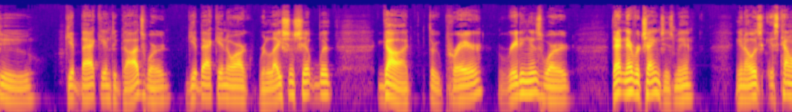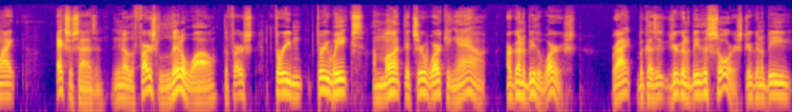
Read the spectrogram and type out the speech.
to get back into God's Word, get back into our relationship with God through prayer, reading His Word. That never changes, man. You know, it's it's kind of like exercising. You know, the first little while, the first three three weeks, a month that you're working out are going to be the worst, right? Because you're going to be the sorest. You're going to be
